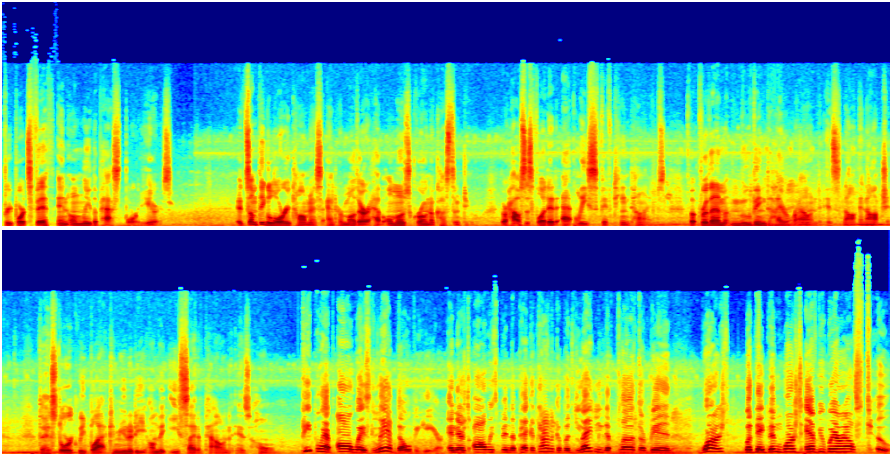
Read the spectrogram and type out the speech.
Freeport's fifth in only the past four years. It's something Lori Thomas and her mother have almost grown accustomed to. Their house is flooded at least 15 times, but for them, moving to higher ground is not an option the historically black community on the east side of town is home. People have always lived over here, and there's always been the Pecatonica, but lately the floods have been worse, but they've been worse everywhere else too.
